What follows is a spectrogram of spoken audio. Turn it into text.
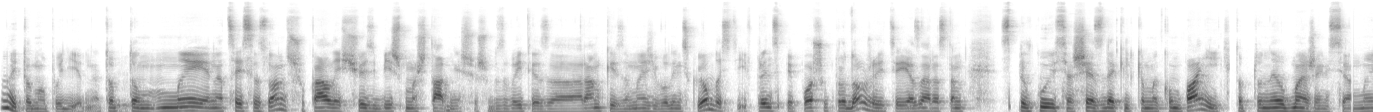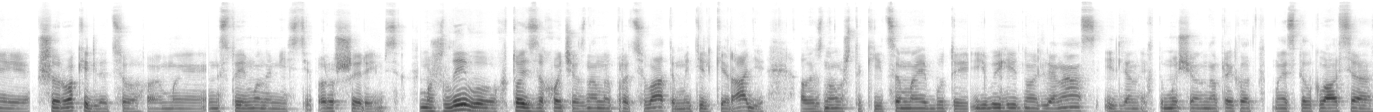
ну і тому подібне. Тобто, ми на цей сезон шукали щось більш масштабніше, щоб вийти за рамки за межі Волинської області. І в принципі пошук продовжується. Я зараз там спілкуюся ще з декількома компаній, тобто не обмежуємося. Ми широкі для цього. Ми не стоїмо на місці, розширюємося. Можливо, хтось захоче з нами працювати. Ми тільки раді, але знову ж таки це має бути і вигідно для нас, і для них. Тому що, наприклад, ми спілкувався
